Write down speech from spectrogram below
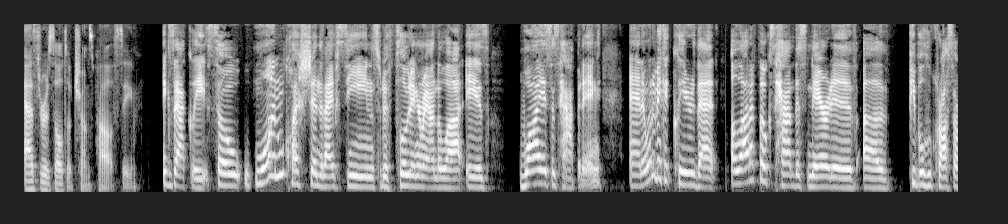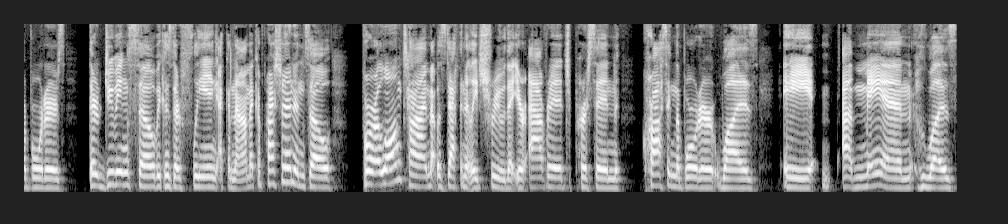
as a result of Trump's policy. Exactly. So, one question that I've seen sort of floating around a lot is why is this happening? And I want to make it clear that a lot of folks have this narrative of people who cross our borders, they're doing so because they're fleeing economic oppression. And so, For a long time, that was definitely true that your average person crossing the border was a, a man who was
